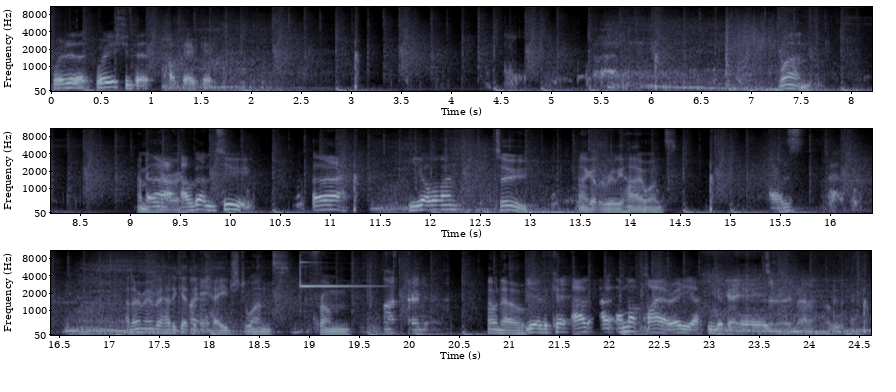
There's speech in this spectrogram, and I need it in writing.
Where did that? Where did you that? Okay, okay. One. I'm a Ah, hero. I've gotten two. Uh, you got one? Two. I got the really high ones. Oh, this, I don't remember how to get the caged ones from. I, I, Oh no. yeah, the ca- I, I, I'm up high already. I can get okay, it the doesn't really matter. I'll be back.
